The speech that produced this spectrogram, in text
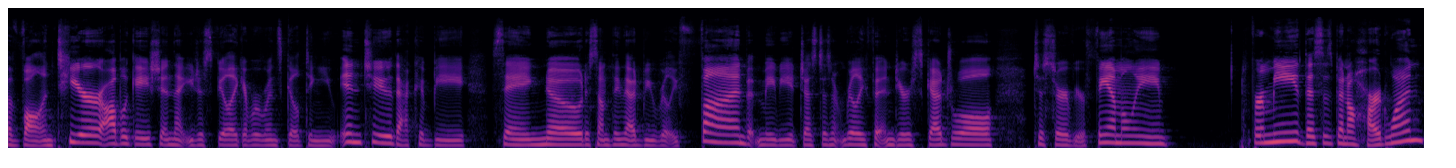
a volunteer obligation that you just feel like everyone's guilting you into. That could be saying no to something that would be really fun, but maybe it just doesn't really fit into your schedule to serve your family. For me, this has been a hard one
